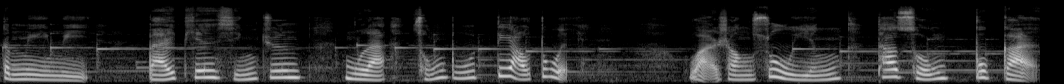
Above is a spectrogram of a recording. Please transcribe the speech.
的秘密，白天行军。木兰从不掉队，晚上宿营，她从不敢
